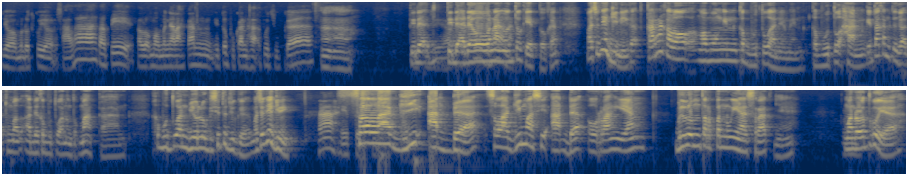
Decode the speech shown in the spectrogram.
yo menurutku yo salah tapi kalau mau menyalahkan itu bukan hakku juga. Heeh. Tidak sih, tidak aku ada wewenang untuk itu kan. Maksudnya gini, karena kalau ngomongin kebutuhan ya, men. Kebutuhan, kita kan nggak cuma ada kebutuhan untuk makan. Kebutuhan biologis itu juga. Maksudnya gini, Nah, itu. selagi ada, selagi masih ada orang yang belum terpenuhi hasratnya, menurutku ya,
